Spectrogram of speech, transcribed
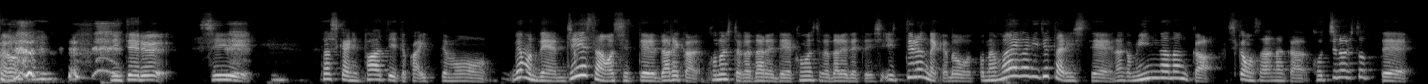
ゃん。似てるしうん確かにパーティーとか行ってもでもね J さんは知ってる誰かこの人が誰でこの人が誰でって言ってるんだけど名前が似てたりしてなんかみんななんかしかもさなんかこっちの人って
